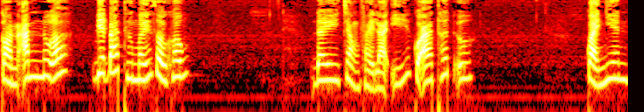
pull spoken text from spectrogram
Còn ăn nữa, biết bát thứ mấy rồi không? Đây chẳng phải là ý của A Thất ư. Quả nhiên,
